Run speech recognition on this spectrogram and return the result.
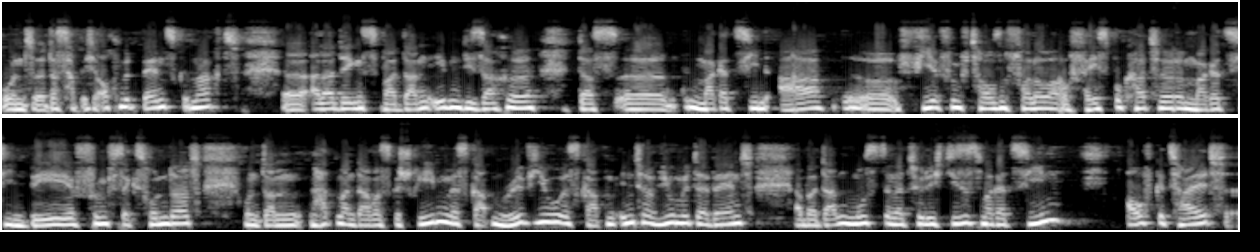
Und äh, das habe ich auch mit Bands gemacht. Äh, allerdings war dann eben die Sache, dass äh, Magazin A äh, 4.000, 5.000 Follower auf Facebook hatte, Magazin B 500, 600 und dann hat man da was geschrieben. Es gab ein Review, es gab ein Interview mit der Band, aber dann musste natürlich dieses Magazin aufgeteilt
